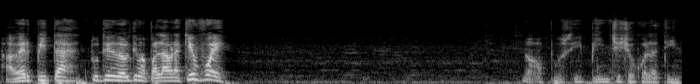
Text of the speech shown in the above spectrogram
A ver, Pita, tú tienes la última palabra. ¿Quién fue? No, pues sí, pinche chocolatín.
